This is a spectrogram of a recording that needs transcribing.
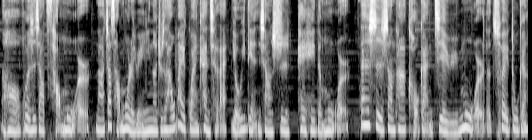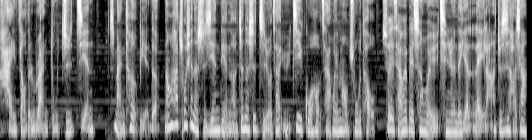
然后或者是叫草木耳。那叫草木耳的原因呢，就是它外观看起来有一点像是黑黑的木耳，但是事实上它口感介于木耳的脆度跟海藻的软度之间。是蛮特别的，然后它出现的时间点呢，真的是只有在雨季过后才会冒出头，所以才会被称为情人的眼泪啦，就是好像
